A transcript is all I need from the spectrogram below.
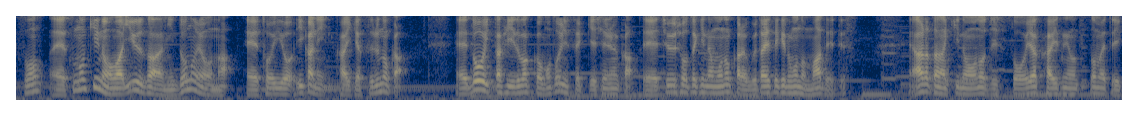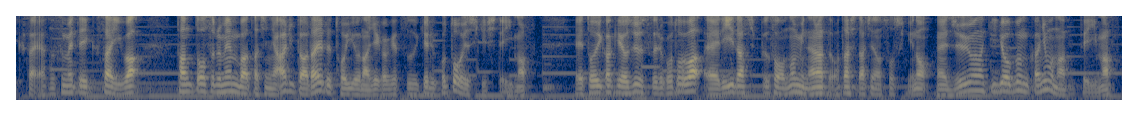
その,、えその機能はユーザーにどのような、え問いをいかに解決するのか、えどういったフィードバックをもとに設計しているのか、え抽象的なものから具体的なものまでです。新たな機能の実装や改善を努めていく際、進めていく際は、担当するメンバーたちにありとあらゆる問いを投げかけ続けることを意識しています。問いかけを重視することは、リーダーシップ層のみならず、私たちの組織の重要な企業文化にもなっています。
